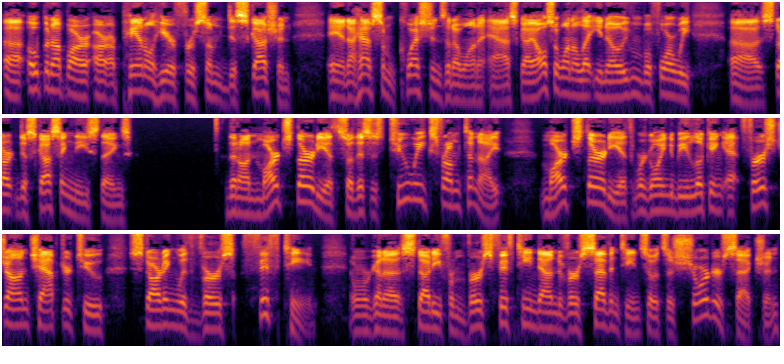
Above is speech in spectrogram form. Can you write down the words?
uh, open up our, our, panel here for some discussion. And I have some questions that I want to ask. I also want to let you know, even before we uh, start discussing these things, that on March 30th, so this is two weeks from tonight, March 30th, we're going to be looking at First John chapter 2, starting with verse 15. And we're going to study from verse 15 down to verse 17. So it's a shorter section. And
